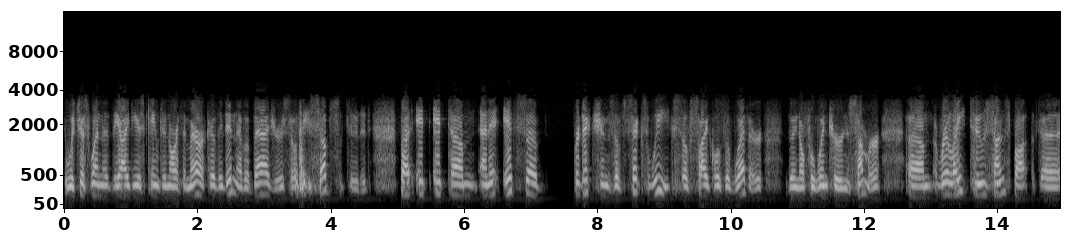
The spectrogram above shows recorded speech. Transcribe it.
It was just when the, the ideas came to North America, they didn't have a badger, so they substituted. But it it um, and it, it's uh, predictions of six weeks of cycles of weather, you know, for winter and summer, um, relate to sunspot uh,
